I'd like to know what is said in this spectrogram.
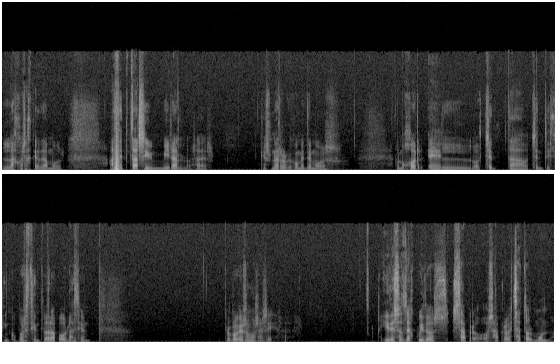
las cosas que damos, aceptar sin mirarlo, ¿sabes? Que es un error que cometemos a lo mejor el 80-85% de la población, pero porque somos así, ¿sabes? Y de esos descuidos se, apro- se aprovecha todo el mundo.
